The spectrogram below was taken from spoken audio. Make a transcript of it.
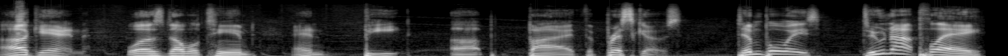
again, was double teamed and beat up by the Briscoes. Them boys do not play.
